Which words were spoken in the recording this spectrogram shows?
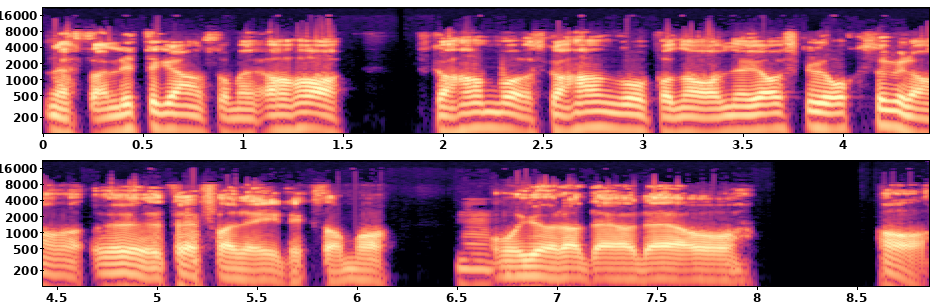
nästan lite grann som en, jaha, ska han, ska han gå på NAV nu? Jag skulle också vilja äh, träffa dig liksom och, mm. och göra det och det och ja,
